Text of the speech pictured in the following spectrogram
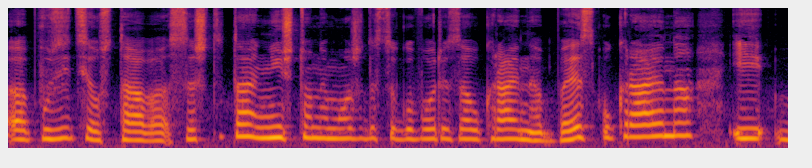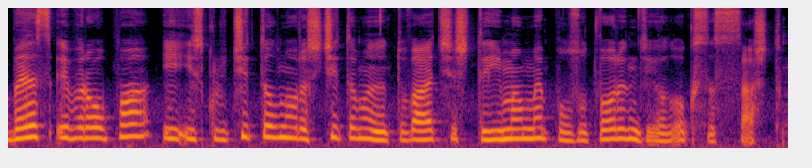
е, позиция остава същата. Нищо не може да се говори за Украина без Украина и без Европа и изключително разчитаме на това, че ще имаме ползотворен диалог с САЩ.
